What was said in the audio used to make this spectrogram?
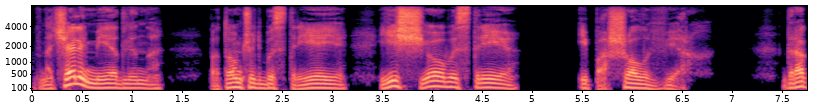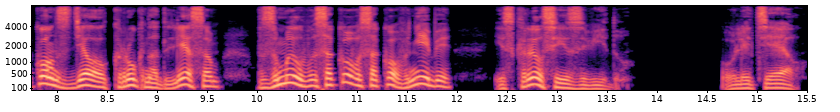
Вначале медленно, потом чуть быстрее, еще быстрее, и пошел вверх. Дракон сделал круг над лесом, взмыл высоко-высоко в небе и скрылся из виду. Улетел.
